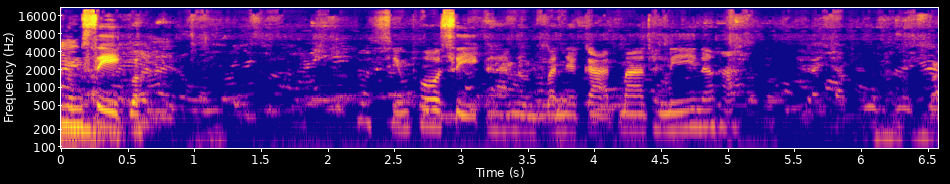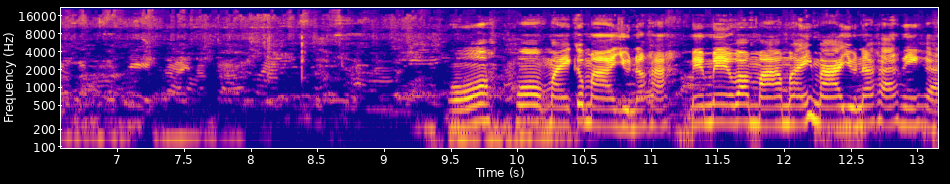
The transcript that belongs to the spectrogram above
หนุ่มเสกวะเสียงโพสีกนะคะหนุนบรรยากาศมาทางนี้นะคะ โอ้พ่อไม้ก็มาอยู่นะคะ แม่แม่ว่ามาไหมมาอยู่นะคะ นี่ค่ะ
